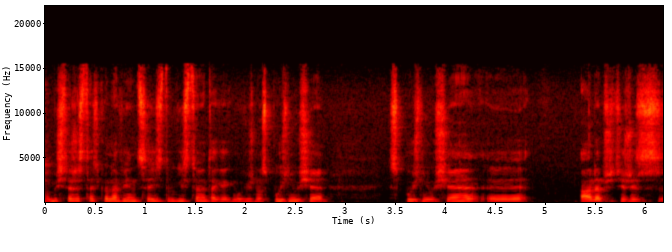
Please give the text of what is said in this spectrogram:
no, myślę, że stać go na więcej. Z drugiej strony, tak jak mówisz, no, spóźnił się, spóźnił się, y, ale przecież jest y,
